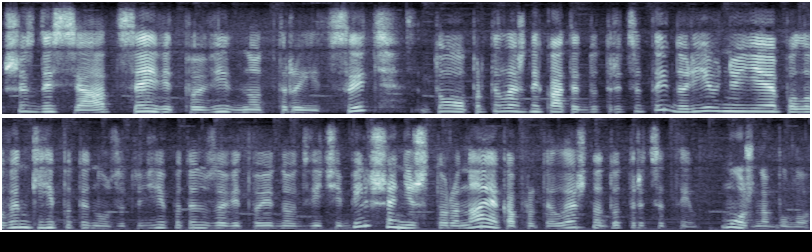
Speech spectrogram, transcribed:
60, цей відповідно 30, то протилежний катет до 30 дорівнює половинки гіпотенузи. Тоді гіпотенуза, відповідно, вдвічі більша, ніж сторона, яка протилежна до 30. Можна було.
